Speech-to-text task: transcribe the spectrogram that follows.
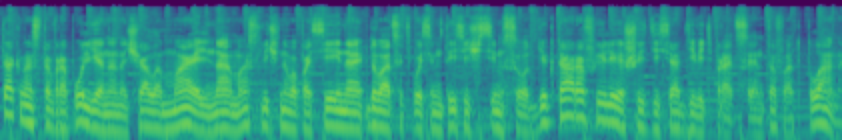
Так, на Ставрополье на начало мая льна масличного посеяна 28 700 гектаров или 69% от плана.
